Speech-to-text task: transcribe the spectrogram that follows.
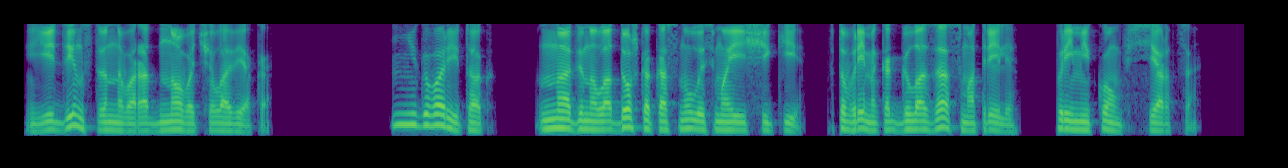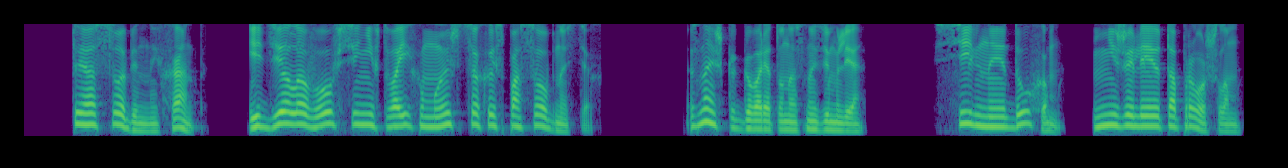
единственного родного человека. «Не говори так», Надина ладошка коснулась моей щеки, в то время как глаза смотрели прямиком в сердце. Ты особенный, Хант, и дело вовсе не в твоих мышцах и способностях. Знаешь, как говорят у нас на земле, сильные духом не жалеют о прошлом.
